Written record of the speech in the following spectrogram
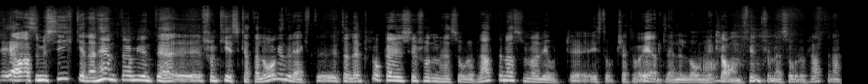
Ja, alltså musiken den hämtar de ju inte eh, från Kiss-katalogen direkt utan det plockades ju från de här soloplattorna som de hade gjort eh, i stort sett. Det var egentligen en lång reklamfilm för de här soloplattorna.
